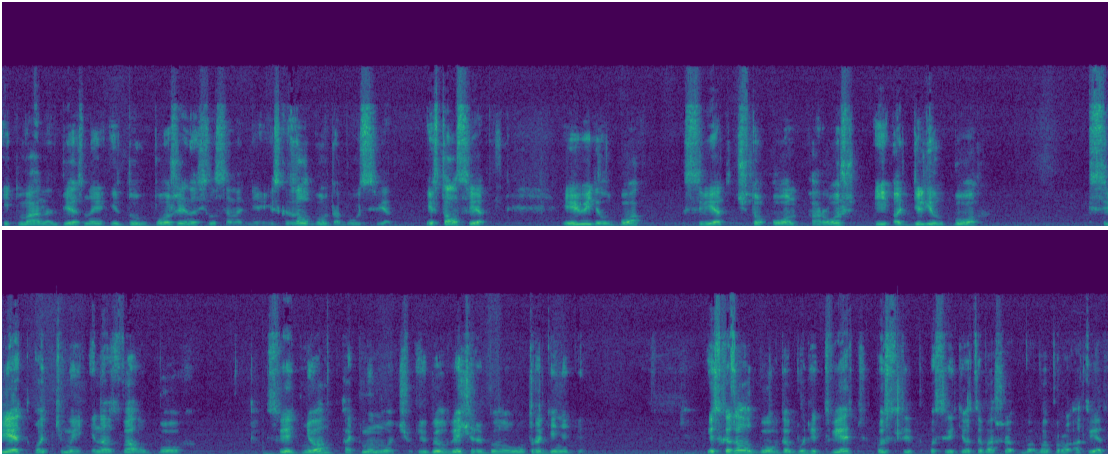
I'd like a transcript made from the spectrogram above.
и тьма над бездной, и Дух Божий носился над ней. И сказал Бог, да будет свет. И стал свет. И увидел Бог свет, что Он хорош, и отделил Бог свет от тьмы, и назвал Бог свет днем, а тьму ночью. И был вечер, и было утро, день один. И сказал Бог, да будет твердь, после, посреди это ваш вопрос, ответ.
